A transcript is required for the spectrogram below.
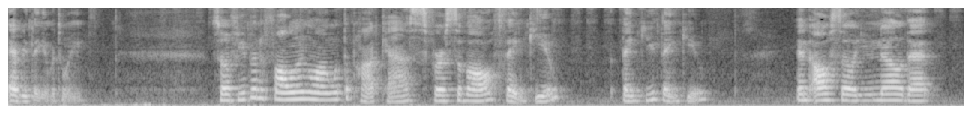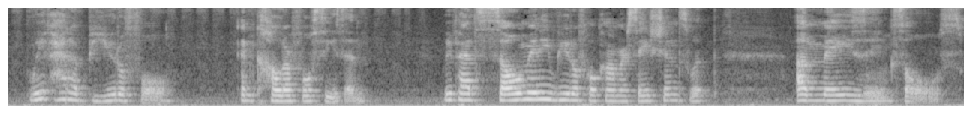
Everything in between. So if you've been following along with the podcast, first of all, thank you. Thank you, thank you. And also, you know that we've had a beautiful and colorful season. We've had so many beautiful conversations with amazing souls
